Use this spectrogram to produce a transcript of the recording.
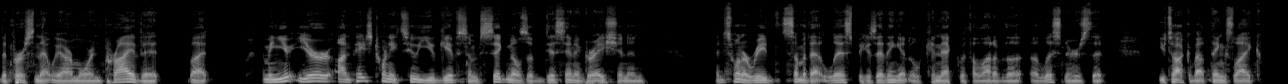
the person that we are more in private. But I mean, you're, you're on page 22, you give some signals of disintegration. And I just want to read some of that list because I think it'll connect with a lot of the uh, listeners that you talk about things like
